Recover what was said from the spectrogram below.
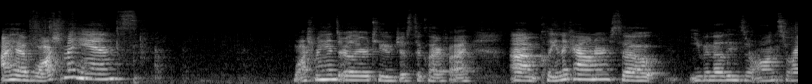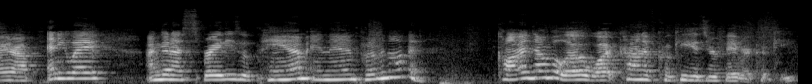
I have washed my hands, washed my hands earlier too, just to clarify, um, clean the counter. So even though these are on saran wrap anyway, I'm gonna spray these with Pam and then put them in the oven. Comment down below what kind of cookie is your favorite cookie.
